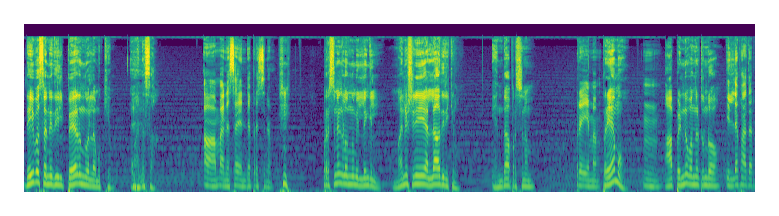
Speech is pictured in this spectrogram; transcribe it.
ദൈവസന്നിധിയിൽ പേരൊന്നുമല്ല മുഖ്യം. മനസ്സാ. ആ മനസ്സാ എന്റെ പ്രശ്നം. പ്രശ്നങ്ങളൊന്നും ഇല്ലെങ്കിൽ മനുഷ്യനെ അല്ലാതിരിക്കണം. എന്താ പ്രശ്നം? പ്രേമം. പ്രേമോ. ആ പെണ്ണ് വന്നിട്ടുണ്ടോ? ഇല്ല ഫാദർ.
